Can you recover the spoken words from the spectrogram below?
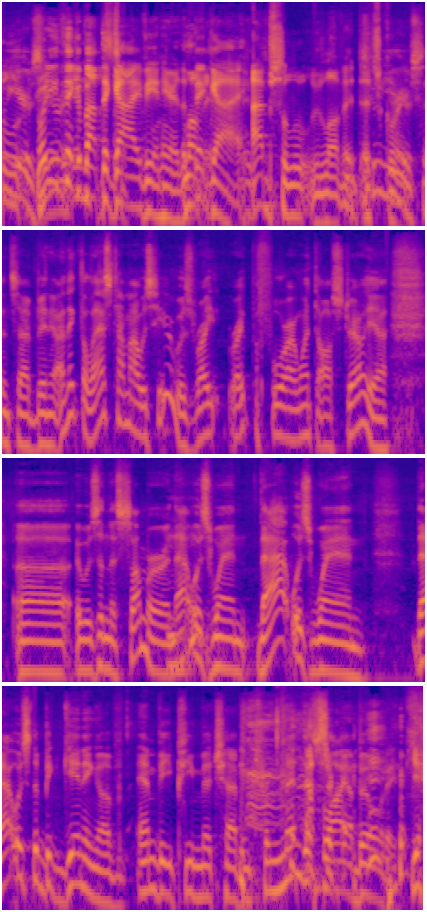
Michael. years. What do you think about the guy being here, the Love big it. guy? Absolutely love it. That's two great. years since I've been here. I think the last time I was here was right right before I went to Australia. Uh, it was in the summer, and Mm-hmm. that was when that was when. That was the beginning of MVP Mitch having tremendous liability. Yeah,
